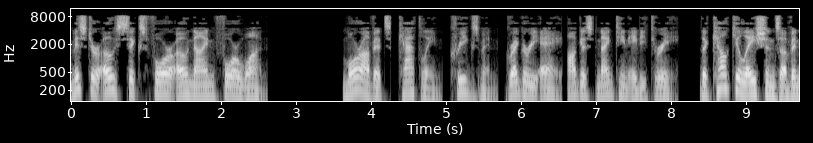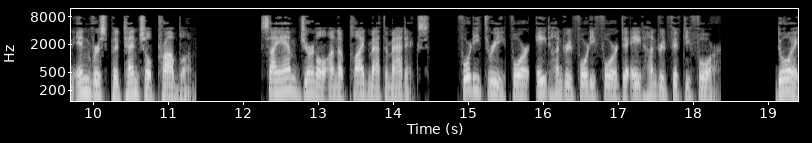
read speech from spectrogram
Mr. 06400941 Morawetz, Cathleen, Kriegsmann, Gregory A. August 1983. The Calculations of an Inverse Potential Problem. Siam Journal on Applied Mathematics. 43 844–854 doi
